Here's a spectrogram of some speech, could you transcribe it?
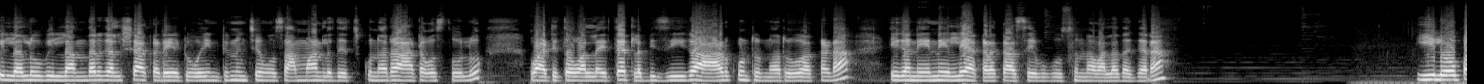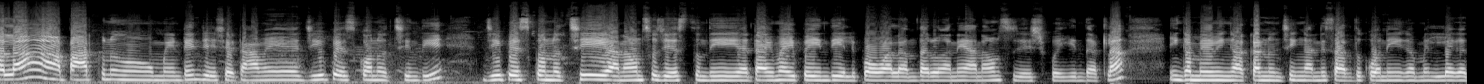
పిల్లలు వీళ్ళందరూ కలిసి అక్కడ ఎటు ఇంటి నుంచేమో సామాన్లు తెచ్చుకున్నారు ఆట వస్తువులు. వాటితో వాళ్ళైతే అట్లా బిజీగా ఆడుకుంటున్నారు అక్కడ. ఇక నేను వెళ్ళి అక్కడ కాసేపు కూర్చున్న వాళ్ళ దగ్గర. ఈ లోపల పార్కును మెయింటైన్ చేసేట. ఆమె జీప్ వేసుకొని వచ్చింది. జీప్ వేసుకొని వచ్చి అనౌన్స్ చేస్తుంది. టైం అయిపోయింది వెళ్ళిపోవాలి అందరూ అని అనౌన్స్ చేసిపోయింది అట్లా. ఇంకా మేము ఇంకా అక్కడి నుంచి ఇంక అన్ని సర్దుకొని ఇక మెల్లగా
